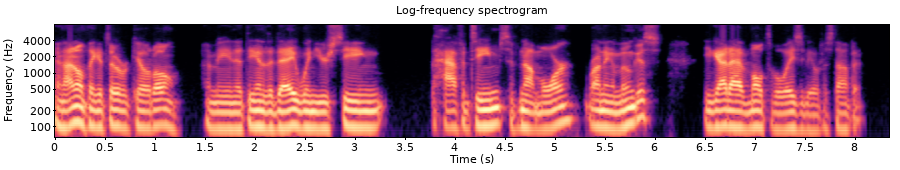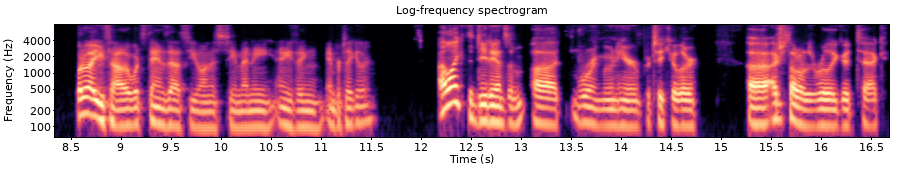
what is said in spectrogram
And I don't think it's overkill at all. I mean, at the end of the day, when you're seeing half a teams, if not more, running Amoonguss, you got to have multiple ways to be able to stop it. What about you, Tyler? What stands out to you on this team? Any anything in particular? I like the D-Dance uh, Roaring Moon here in particular. Uh, I just thought it was a really good tech.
